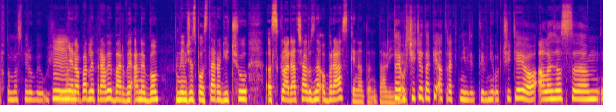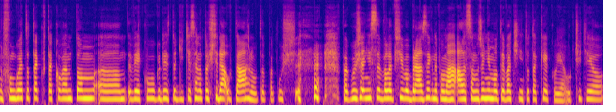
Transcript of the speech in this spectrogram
v tomhle směru využívají. Hmm, mě napadly právě barvy, anebo Vím, že spousta rodičů eh, skládá třeba různé obrázky na ten talíř. To je určitě taky atraktivní, určitě jo, ale zase um, funguje to tak v takovém tom um, věku, kdy to dítě se na to ještě dá utáhnout, to pak už, pak už ani sebe lepší obrázek nepomáhá, ale samozřejmě motivační to taky jako je, určitě jo.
